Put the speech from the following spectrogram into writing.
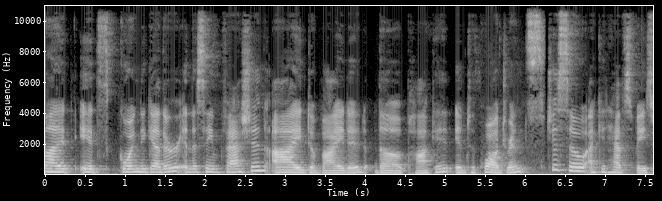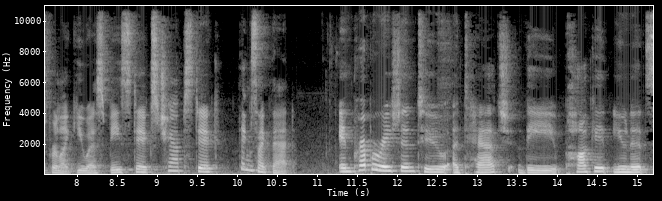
but it's going together in the same fashion. I divided the pocket into quadrants just so I could have space for like USB sticks, chapstick, things like that. In preparation to attach the pocket units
